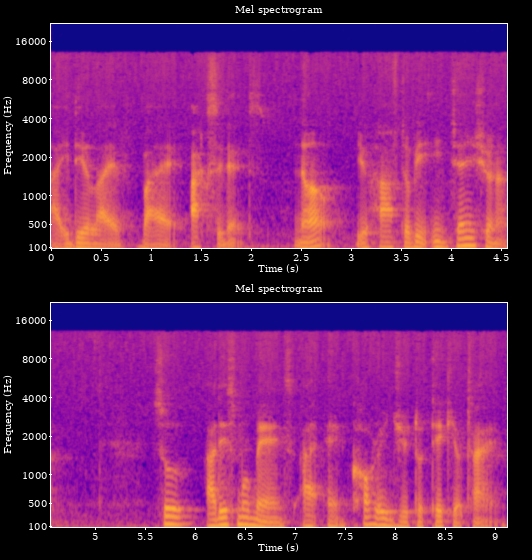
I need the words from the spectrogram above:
ideal life by accident. No, you have to be intentional. So at this moment, I encourage you to take your time.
